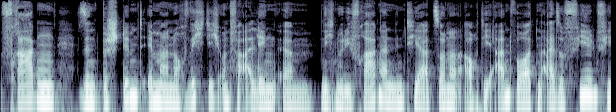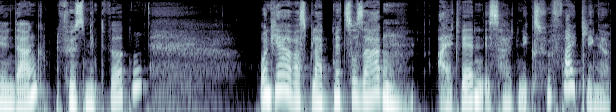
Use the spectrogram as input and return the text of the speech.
Fragen sind bestimmt immer noch wichtig und vor allen Dingen ähm, nicht nur die Fragen an den Tierarzt, sondern auch die Antworten. Also vielen, vielen Dank fürs Mitwirken. Und ja, was bleibt mir zu sagen? Alt werden ist halt nix für Feiglinge.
